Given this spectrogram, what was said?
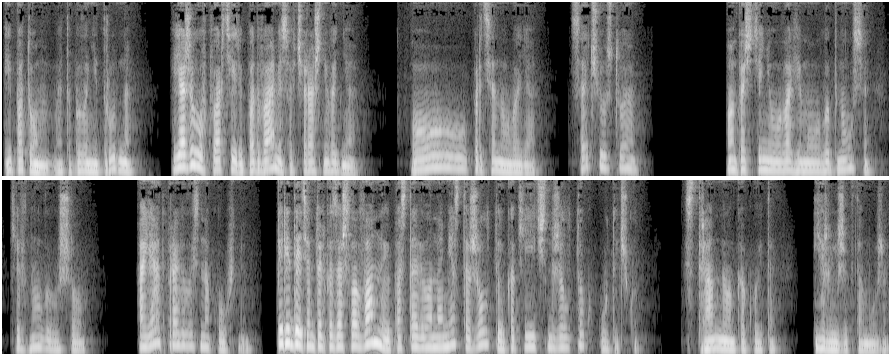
И потом, это было нетрудно. Я живу в квартире под вами со вчерашнего дня». «О, — протянула я, — сочувствую». Он почти неуловимо улыбнулся, кивнул и ушел. А я отправилась на кухню. Перед этим только зашла в ванну и поставила на место желтую, как яичный желток, уточку. Странный он какой-то. И рыжий к тому же.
